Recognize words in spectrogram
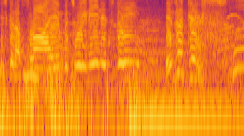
He's going to fly in between Enid's V in the goose.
